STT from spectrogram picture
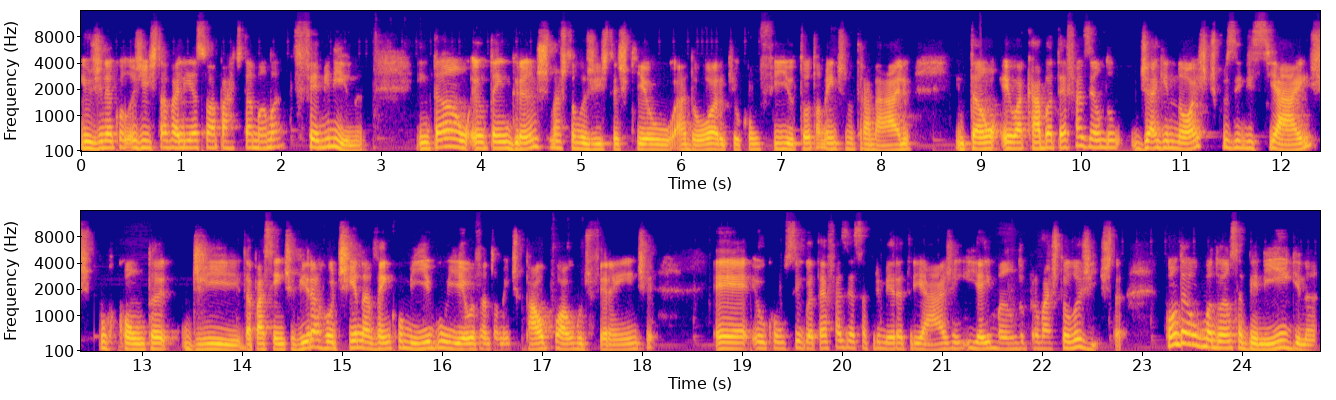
e o ginecologista avalia só a parte da mama feminina. Então, eu tenho grandes mastologistas que eu adoro, que eu confio totalmente no trabalho. Então, eu acabo até fazendo diagnósticos iniciais por conta de da paciente vir à rotina, vem comigo e eu eventualmente palpo algo diferente. É, eu consigo até fazer essa primeira triagem e aí mando para o mastologista. Quando é alguma doença benigna,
